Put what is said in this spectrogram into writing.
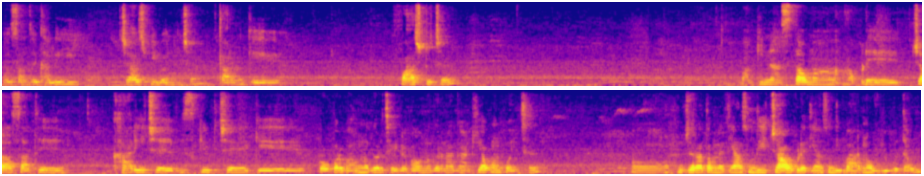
બસ આજે ખાલી ચા જ પીવાની છે, કારણ કે ફાસ્ટ છે. બાકી નાસ્તામાં આપણે ચા સાથે ખારી છે, બિસ્કિટ છે, કે પ્રોપર ભાવનગર છે, એટલે ભાવનગરના ગાંઠિયા પણ હોય છે. જરા તમને ત્યાં સુધી ચા ઉકળે ત્યાં સુધી બહારનો વ્યૂ બતાવું.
